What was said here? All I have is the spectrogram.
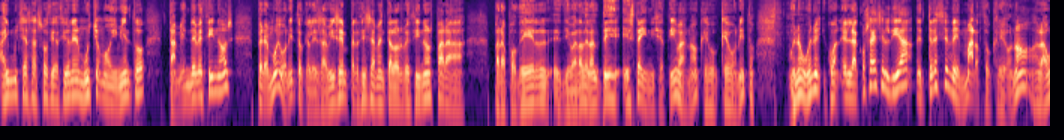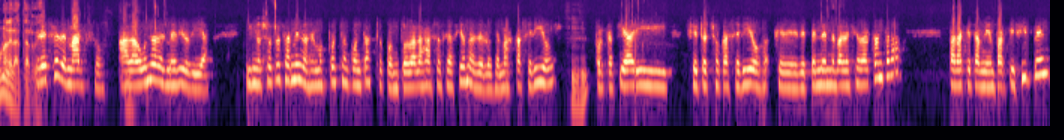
hay muchas asociaciones, mucho movimiento, también de vecinos, pero es muy bonito que les avisen precisamente a los vecinos para, para poder eh, llevar adelante esta iniciativa, ¿no? Qué, qué bonito. Bueno, bueno, la cosa es el día 13 de marzo, creo, ¿no? A la una de la tarde. 13 de marzo, a la una del mediodía. Y nosotros también nos hemos puesto en contacto con todas las asociaciones de los demás caseríos, porque aquí hay siete ocho caseríos que dependen de Valencia de Alcántara, para que también participen.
